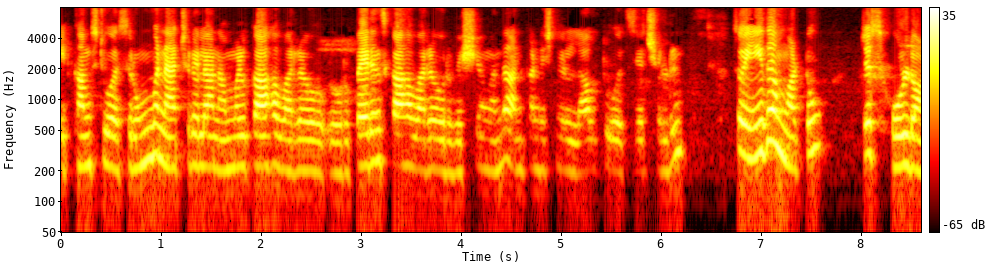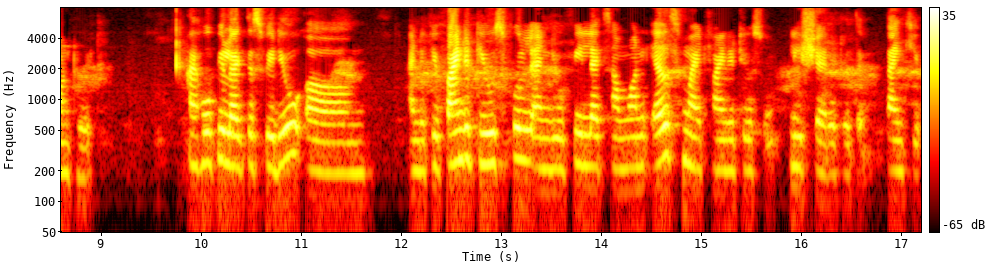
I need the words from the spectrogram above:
it comes to us ரொம்ப நேச்சுரலாக நம்மளுக்காக வர்ற ஒரு பேரண்ட்ஸ்க்காக வர ஒரு விஷயம் வந்து unconditional love towards your children so இதை மட்டும் just hold on to it I hope you like this video and if you find it useful and you feel like someone else might find it useful please share it with thank you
